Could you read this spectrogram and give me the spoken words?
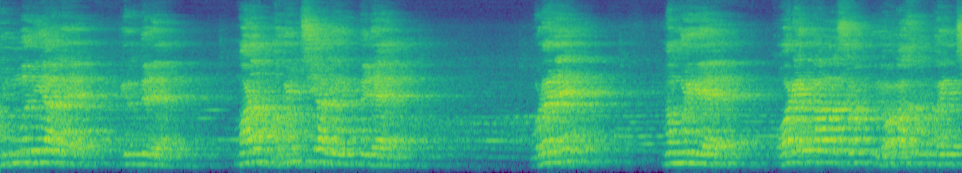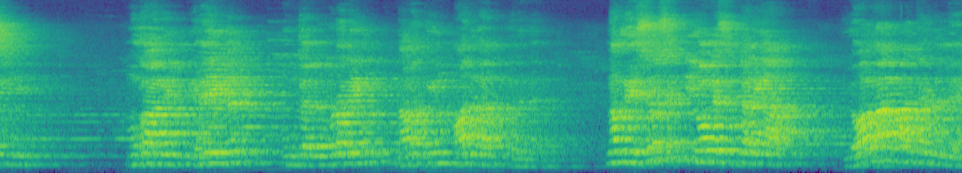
நிம்மதியாக இருந்திட மனம் மகிழ்ச்சியாக இருந்திட. உடனே நம்முடைய கோடைக்கால முகாமில் உங்கள் உடலையும் நலத்தையும் பாதுகாத்துக் நம்முடைய சிவசக்தி யோக சித்தாரியா? யோகா மாத்திரம் இல்லை.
